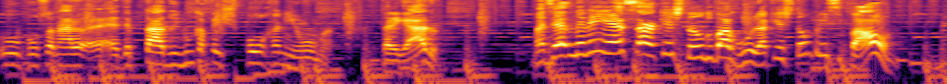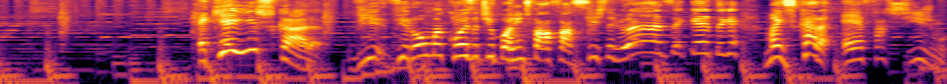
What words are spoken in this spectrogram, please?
o Bolsonaro é, é deputado e nunca fez porra nenhuma. Tá ligado? Mas é, não é nem essa a questão do bagulho. A questão principal é que é isso, cara. Virou uma coisa tipo, a gente fala fascista e virou, ah, não sei o que, não sei o que. Mas, cara, é fascismo.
